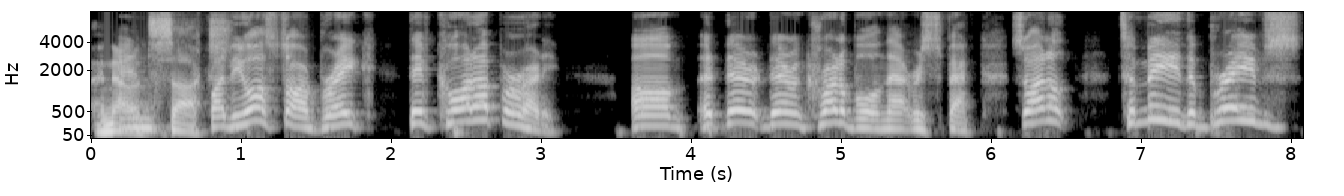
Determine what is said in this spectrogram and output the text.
I know And it sucks. By the All Star break, they've caught up already. Um, they're they're incredible in that respect. So I don't. To me, the Braves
